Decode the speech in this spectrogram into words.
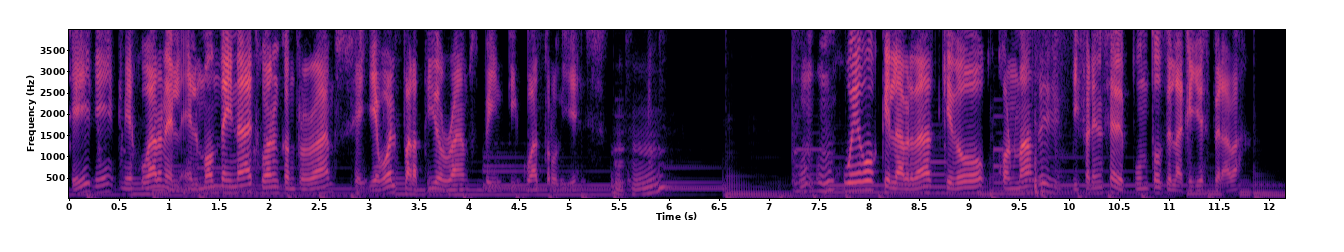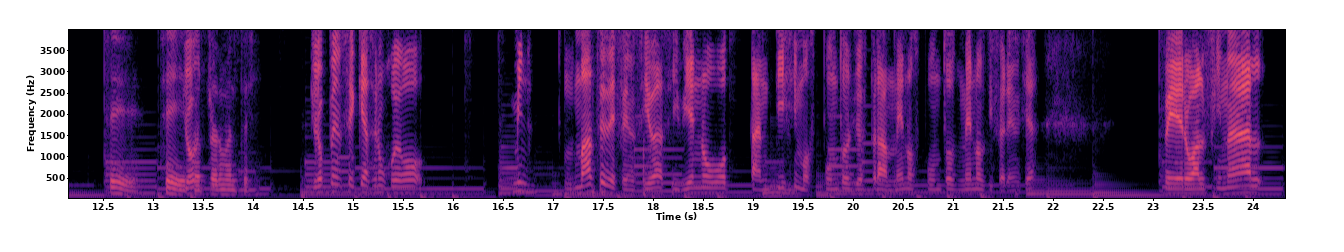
Sí, sí, me jugaron el, Monday Night, jugaron contra Rams, se llevó el partido Rams 24-10. un, juego que la verdad quedó con más diferencia de puntos de la que yo esperaba. Sí, sí, totalmente. Yo, pensé que hacer un juego más de defensiva, si bien no hubo tantísimos puntos, yo esperaba menos puntos, menos diferencia. Pero al final,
